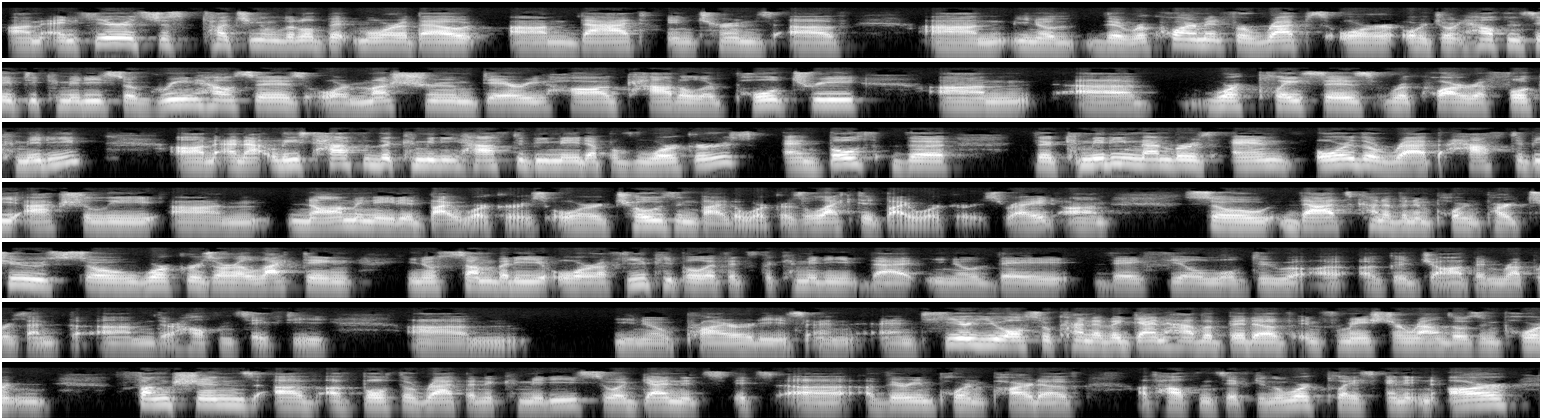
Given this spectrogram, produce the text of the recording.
Um, and here it's just touching a little bit more about um, that in terms of um, you know the requirement for reps or or joint health and safety committees. So greenhouses or mushroom, dairy, hog, cattle, or poultry um, uh, workplaces require a full committee. Um, and at least half of the committee have to be made up of workers and both the the committee members and or the rep have to be actually um, nominated by workers or chosen by the workers, elected by workers, right? Um, so that's kind of an important part too. So workers are electing, you know, somebody or a few people if it's the committee that you know they they feel will do a, a good job and represent um, their health and safety um, you know priorities. And and here you also kind of again have a bit of information around those important functions of, of both the rep and a committee. So again it's it's a, a very important part of of health and safety in the workplace. And in our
